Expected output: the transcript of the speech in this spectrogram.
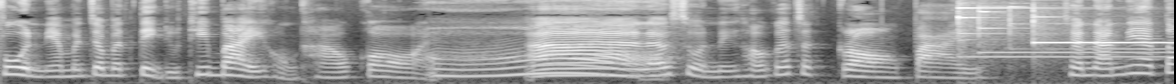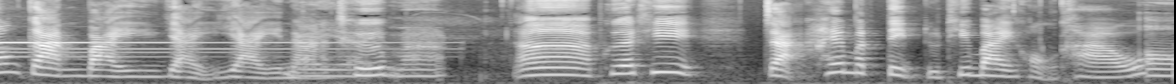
ฝุ่นเนี่ยมันจะมาติดอยู่ที่ใบของเขาก่อนอ๋อออ่าแล้วส่วนหนึ่งเขาก็จะกรองไป ฉะนั้นเนี่ยต้องการใบใหญ่ๆหนาใบใหญ่ทึบมากอ่าเพื่อที่จะให้มาติดอยู่ที่ใบของเขาอ๋อ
